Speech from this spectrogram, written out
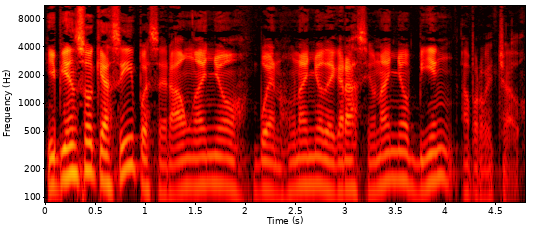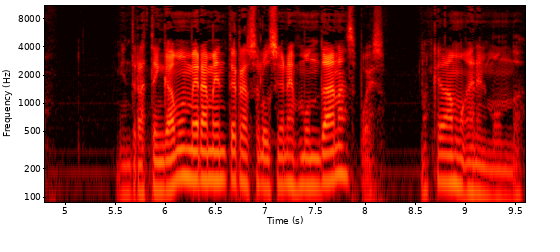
Y pienso que así pues será un año bueno, un año de gracia, un año bien aprovechado. Mientras tengamos meramente resoluciones mundanas, pues nos quedamos en el mundo.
